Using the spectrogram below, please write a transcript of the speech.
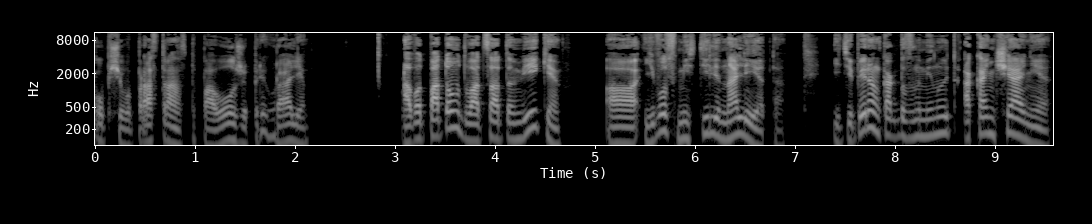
общего пространства по Волжье, при Урале. А вот потом в 20 веке а, его сместили на лето. И теперь он как бы знаменует окончание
